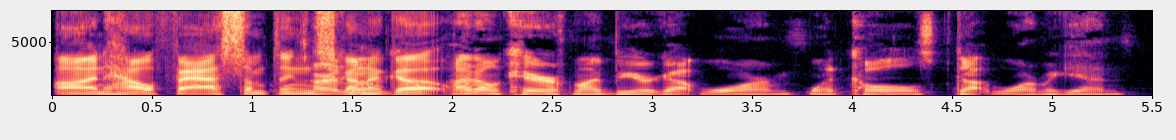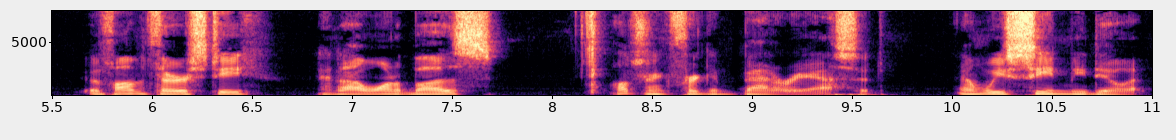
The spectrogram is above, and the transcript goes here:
on how fast something's right, going to go. I don't care if my beer got warm, went cold, got warm again. If I'm thirsty and I want a buzz, I'll drink friggin' battery acid. And we've seen me do it.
